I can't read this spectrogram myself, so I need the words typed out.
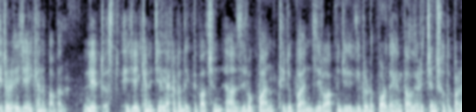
এটার এই যে এখানে পাবেন। লেটেস্ট এই যে এখানে যে লেখাটা দেখতে পাচ্ছেন zero point three point zero আপনি যদি ভিডিওটা পরে দেখেন তাহলে এটা চেঞ্জ হতে পারে।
